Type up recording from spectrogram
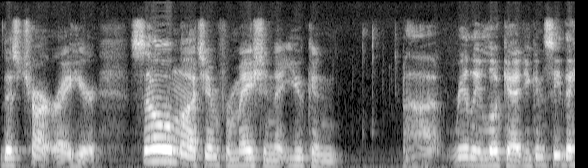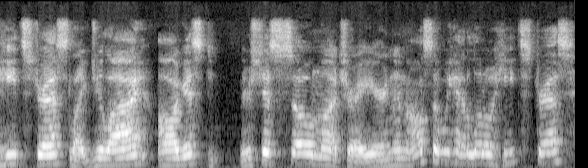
this chart right here. So much information that you can uh, really look at. You can see the heat stress like July, August. There's just so much right here. And then also we had a little heat stress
